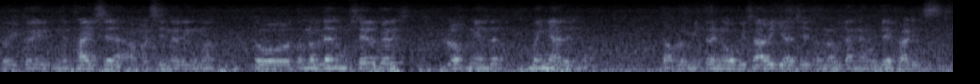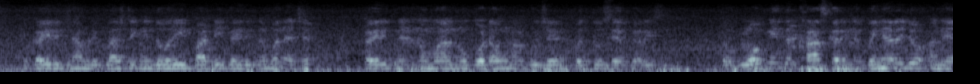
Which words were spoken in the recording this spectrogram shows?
તો એ કઈ રીતને થાય છે આ મશીનરીમાં. તો તમને બધાને હું શેર કરીશ બ્લોગની અંદર બન્યા રહેજો. તો આપણે મિત્રની ઓફિસ આવી ગયા છે તમને બધાને હું દેખાડીશ કે કઈ રીતના આપણી પ્લાસ્ટિકની દોરી, પાટી કઈ રીતને બને છે, કઈ રીતના એનો માલનું ગોડાઉન નાખવું છે, બધું શેર કરીશ. તો બ્લોગની અંદર ખાસ કરીને બન્યા રહેજો અને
